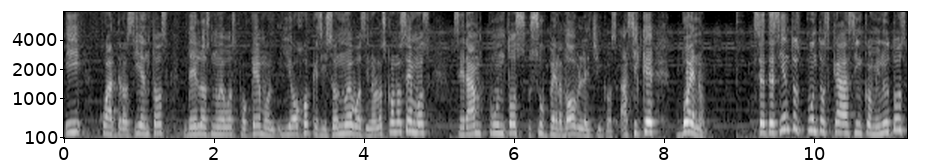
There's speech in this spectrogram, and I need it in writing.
y 400 de los nuevos Pokémon. Y ojo que si son nuevos y no los conocemos, serán puntos super dobles, chicos. Así que, bueno. 700 puntos cada 5 minutos.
